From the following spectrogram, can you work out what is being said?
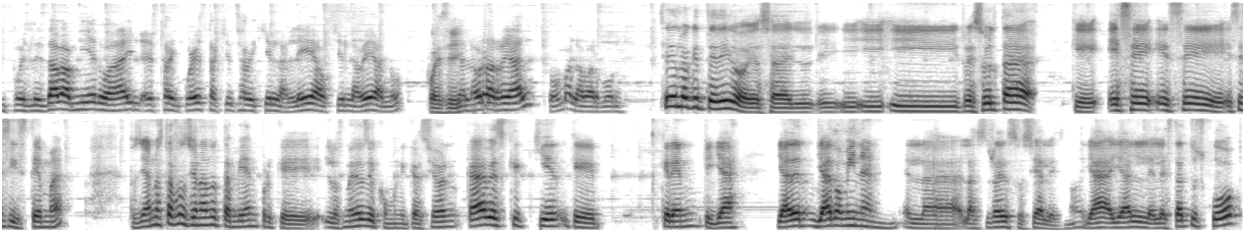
y pues les daba miedo a esta encuesta, quién sabe quién la lea o quién la vea, ¿no? Pues sí. Y a la hora real, toma la barbón. Sí, es lo que te digo, o sea, y, y- y resulta que ese, ese, ese sistema, pues ya no está funcionando tan bien porque los medios de comunicación, cada vez que, quieren, que creen que ya, ya, de- ya dominan la- las redes sociales, ¿no? Ya, ya el, el status quo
